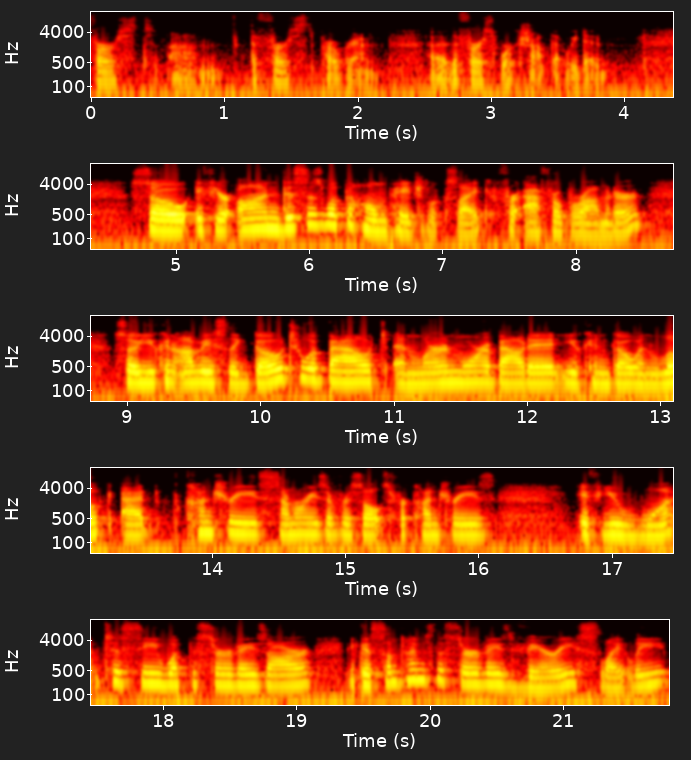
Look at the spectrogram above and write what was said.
first, um, the first program, uh, the first workshop that we did. So if you're on, this is what the homepage looks like for Afrobarometer. So you can obviously go to About and learn more about it. You can go and look at countries, summaries of results for countries if you want to see what the surveys are, because sometimes the surveys vary slightly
